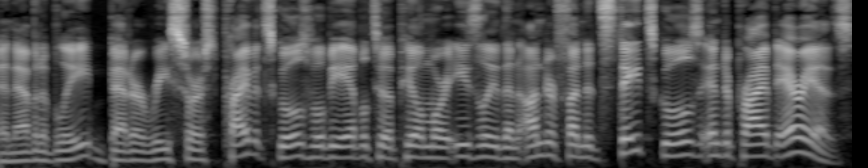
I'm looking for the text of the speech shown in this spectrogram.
Inevitably, better resourced private schools will be able to appeal more easily than underfunded state schools in deprived areas.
